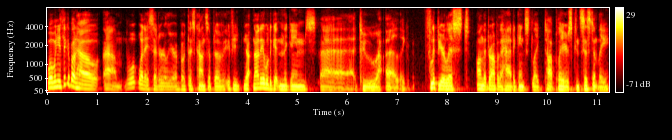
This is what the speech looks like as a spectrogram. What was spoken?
Well, when you think about how um, what, I said earlier about this concept of if you're not, not able to get in the games uh, to uh, like flip your list on the drop of the hat against like top players consistently,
